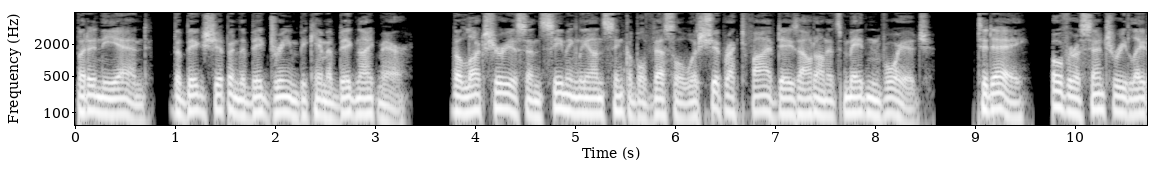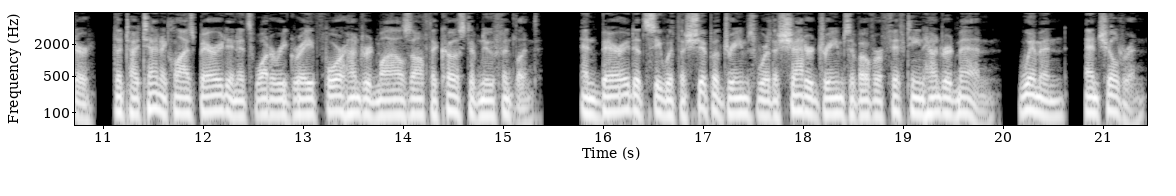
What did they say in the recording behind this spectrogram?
But in the end, the big ship and the big dream became a big nightmare. The luxurious and seemingly unsinkable vessel was shipwrecked five days out on its maiden voyage. Today, over a century later, the Titanic lies buried in its watery grave 400 miles off the coast of Newfoundland. And buried at sea with the ship of dreams were the shattered dreams of over 1,500 men, women, and children.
